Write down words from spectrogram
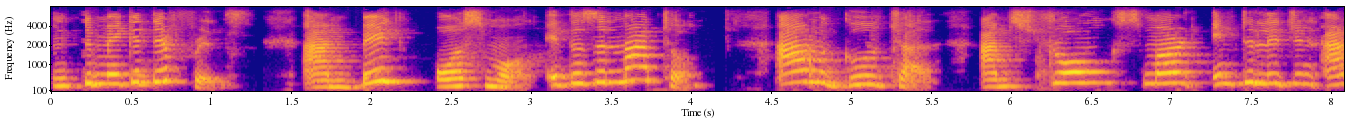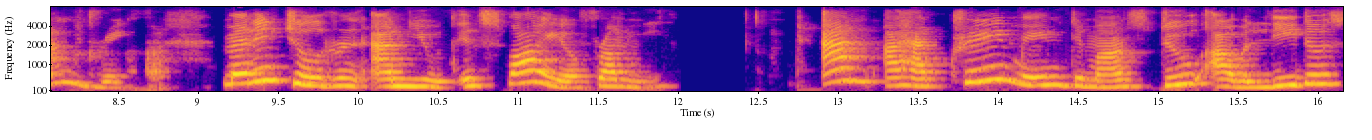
to make a difference. I'm big or small, it doesn't matter. I'm a good child. I'm strong, smart, intelligent, and brave. Many children and youth inspire from me. And I had three main demands to our leaders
